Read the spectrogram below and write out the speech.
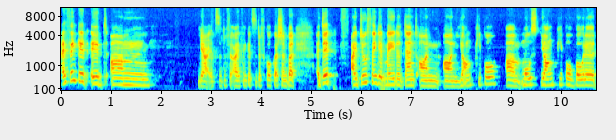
I think it it um, yeah, it's a I think it's a difficult question, but I did I do think it made a dent on on young people. Um, most young people voted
